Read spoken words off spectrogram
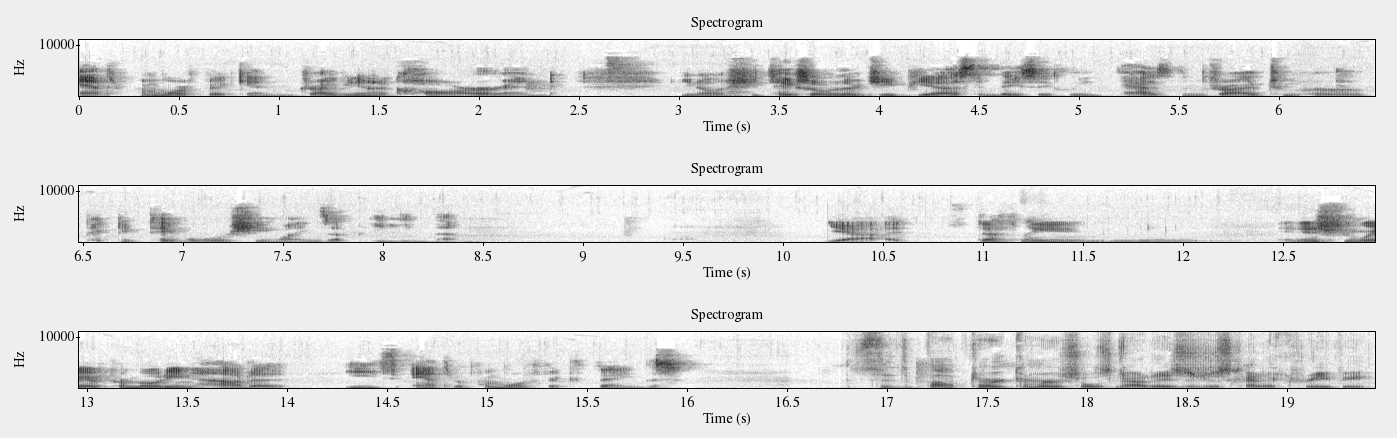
anthropomorphic and driving in a car, and you know she takes over their GPS and basically has them drive to her picnic table where she winds up eating them. Um, yeah, it's definitely an interesting way of promoting how to eat anthropomorphic things. so the Pop Tart commercials nowadays are just kind of creepy.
